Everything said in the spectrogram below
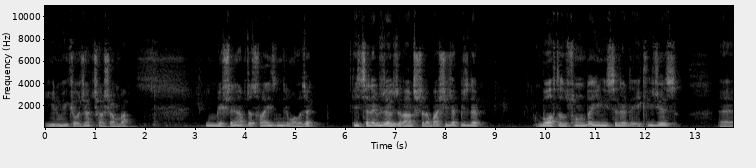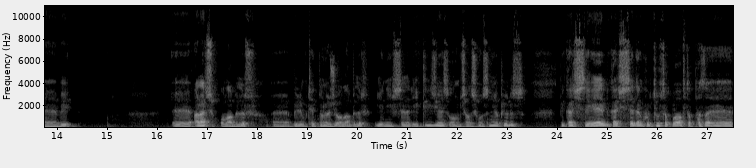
22 Ocak çarşamba. 25'te ne yapacağız? Faiz indirim olacak. Hisseler güzel güzel artışlara başlayacak. Biz de bu haftanın sonunda yeni hisseleri de ekleyeceğiz. Ee, bir e, araç olabilir. Ee, bilim teknoloji olabilir. Yeni hisseleri ekleyeceğiz. Onun çalışmasını yapıyoruz. Birkaç hisse, eğer birkaç hisseden kurtulursak bu hafta pazar, e,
